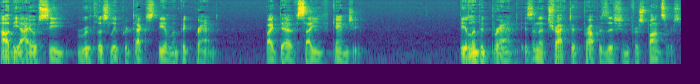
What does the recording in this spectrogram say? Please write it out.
How the IOC Ruthlessly Protects the Olympic Brand by Dev Saif Gangjee. The Olympic brand is an attractive proposition for sponsors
